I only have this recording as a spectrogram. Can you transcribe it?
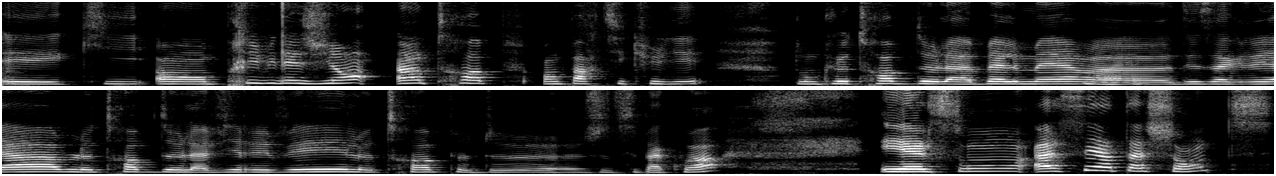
et qui en privilégiant un trope en particulier. Donc le trope de la belle-mère Ouais. euh, désagréable, le trope de la vie rêvée, le trope de euh, je ne sais pas quoi. Et elles sont assez attachantes.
